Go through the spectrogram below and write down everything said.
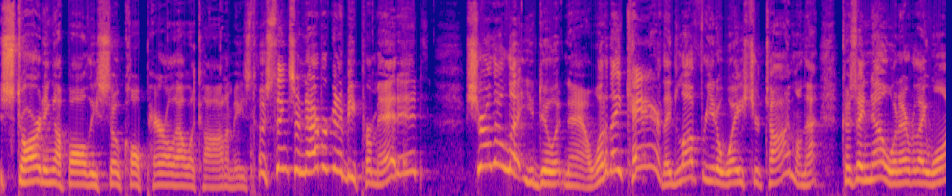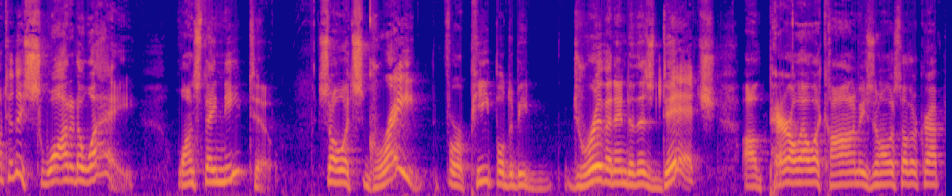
starting up all these so called parallel economies. Those things are never going to be permitted. Sure, they'll let you do it now. What do they care? They'd love for you to waste your time on that because they know whenever they want to, they swat it away once they need to. So it's great for people to be driven into this ditch of parallel economies and all this other crap.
